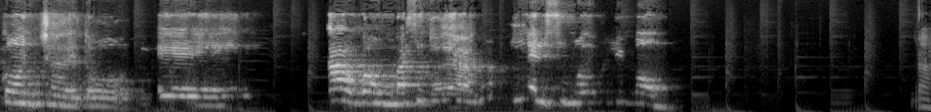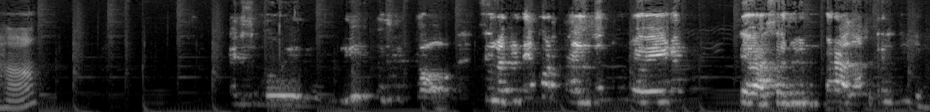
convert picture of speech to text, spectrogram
conchas de todo. Eh, agua, un vasito de agua y el zumo de un limón. Ajá. El zumo de un limón. Listo, si lo tienes cortadito en tu nevera, te va a servir para dos o tres días.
